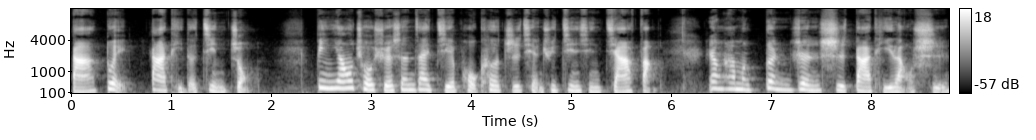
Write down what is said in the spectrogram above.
达对大体的敬重。并要求学生在解剖课之前去进行家访，让他们更认识大体老师。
